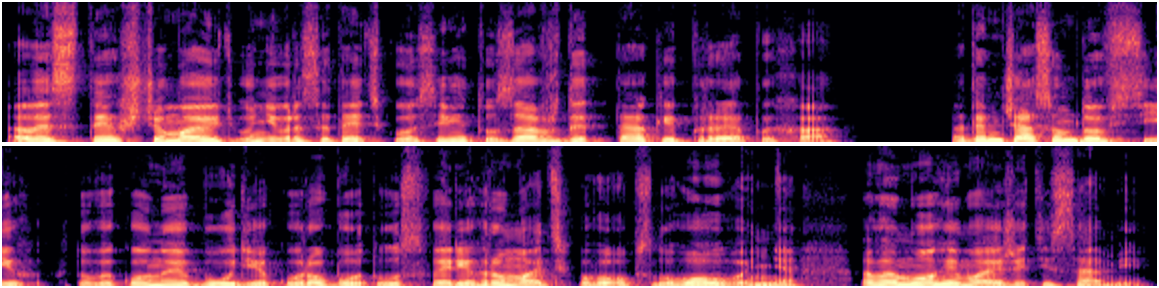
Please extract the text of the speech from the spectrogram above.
Але з тих, що мають університетську освіту, завжди так і препиха. А тим часом до всіх, хто виконує будь-яку роботу у сфері громадського обслуговування, вимоги майже ті самі.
